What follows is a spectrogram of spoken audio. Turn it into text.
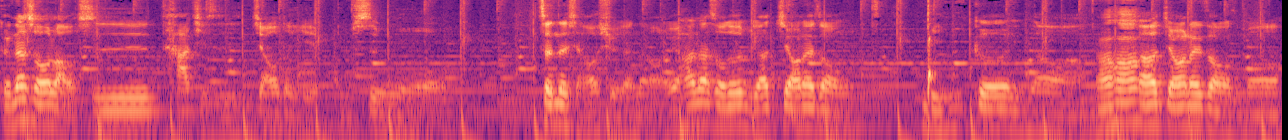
可那时候老师他其实教的也不是我真的想要学的那种，因为他那时候都是比较教那种民歌，你知道吗？然后教那种什么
